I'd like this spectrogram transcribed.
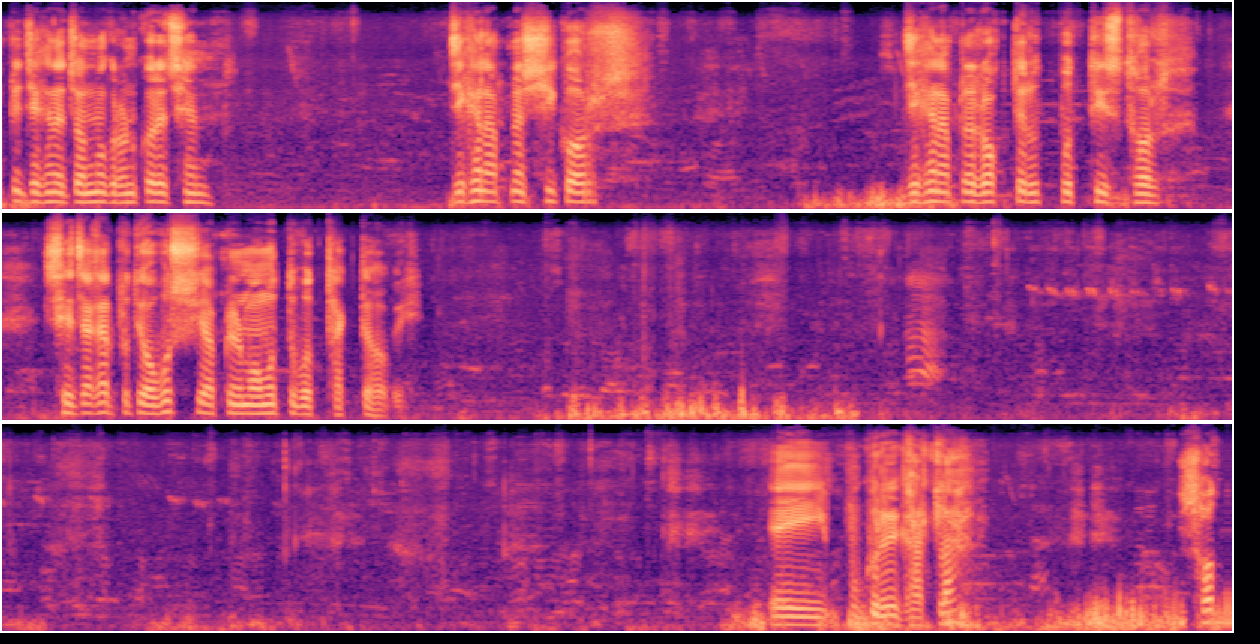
আপনি যেখানে জন্মগ্রহণ করেছেন, যেখানে আপনার শিকড়, যেখানে আপনার রক্তের উৎপত্তি স্থল সে জায়গার প্রতি অবশ্যই আপনার মমত্ববোধ থাকতে হবে। এই পুকুরের ঘাটলা শত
